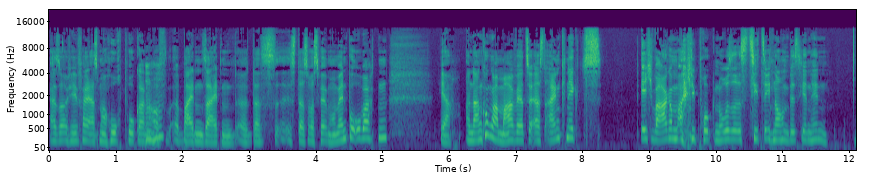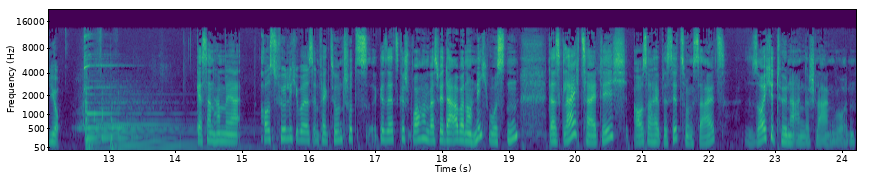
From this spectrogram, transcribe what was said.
Also auf jeden Fall erstmal hochpokern mhm. auf äh, beiden Seiten. Äh, das ist das, was wir im Moment beobachten. Ja, und dann gucken wir mal, wer zuerst einknickt. Ich wage mal die Prognose, es zieht sich noch ein bisschen hin. Jo. Gestern haben wir ja ausführlich über das Infektionsschutzgesetz gesprochen. Was wir da aber noch nicht wussten, dass gleichzeitig außerhalb des Sitzungssaals solche Töne angeschlagen wurden.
